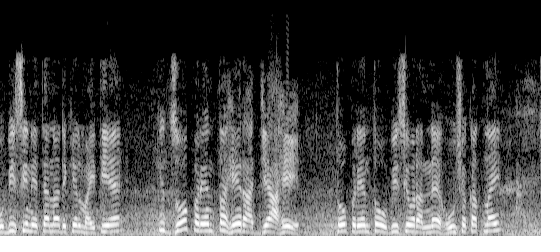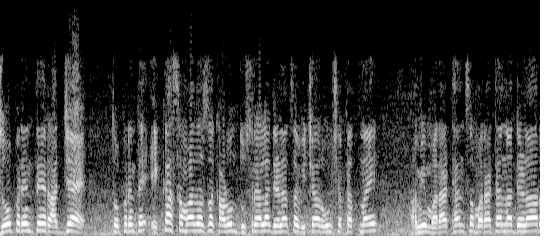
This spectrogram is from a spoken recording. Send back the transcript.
ओबीसी नेत्यांना देखील माहिती आहे की जोपर्यंत हे राज्य आहे तोपर्यंत ओबीसीवर अन्याय होऊ शकत नाही. जोपर्यंत हे राज्य आहे तोपर्यंत एका समाजाचं काढून दुसऱ्याला देण्याचा विचार होऊ शकत नाही. आम्ही मराठ्यांचं मराठ्यांना देणार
